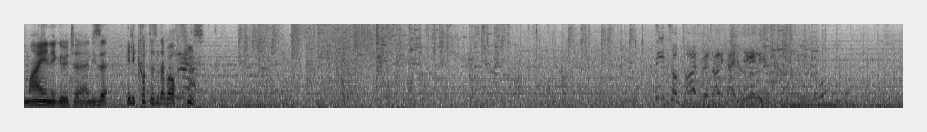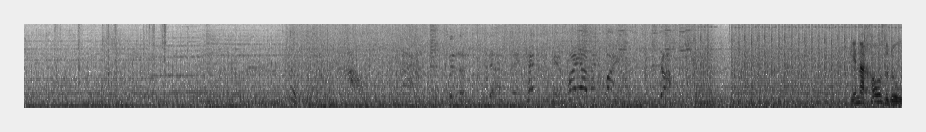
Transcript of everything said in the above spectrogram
Meine Güte, diese Helikopter sind aber auch fies. Wie zum Teufel soll ich ein Heli? Bekämpfen wir Feuer mit Feuer! Geh nach Hause, du. Oh,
